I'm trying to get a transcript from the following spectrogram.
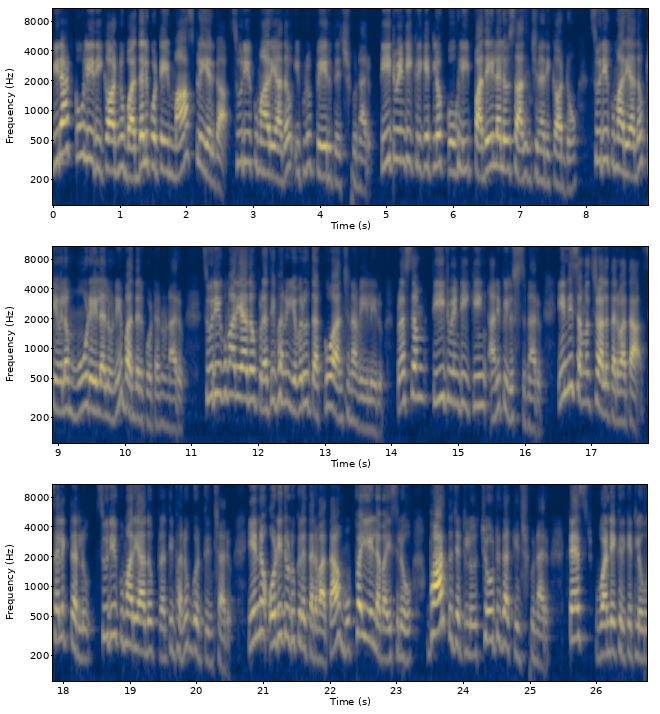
విరాట్ కోహ్లీ రికార్డును బద్దలు కొట్టే మాస్ ప్లేయర్గా సూర్యకుమార్ యాదవ్ ఇప్పుడు పేరు తెచ్చుకున్నారు. టీ ట్వంటీ క్రికెట్లో కోహ్లీ పదేళ్ళలో సాధించిన రికార్డును సూర్యకుమార్ యాదవ్ కేవలం మూడేళ్ళలోనే బద్దలు కొట్టనున్నారు. సూర్యకుమార్ యాదవ్ ప్రతిభను ఎవరూ తక్కువ అంచనా వేయలేరు. ప్రస్తుతం టీ ట్వంటీ కింగ్ అని పిలుస్తున్నారు. ఇన్ని సంవత్సరాల తర్వాత సెలెక్టర్లు సూర్యకుమార్ యాదవ్ ప్రతిభను గుర్తించారు? ఎన్నో ఒడిదుడుకుల తర్వాత ముప్పై ఏళ్ళ వయసులో భారత జట్టులో చోటు దక్కించుకున్నారు. టెస్ట్ వన్డే క్రికెట్లో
